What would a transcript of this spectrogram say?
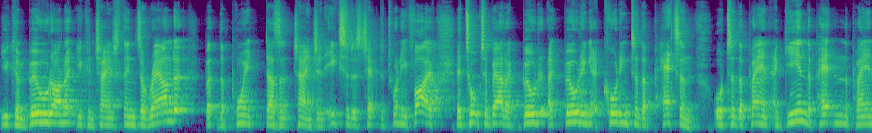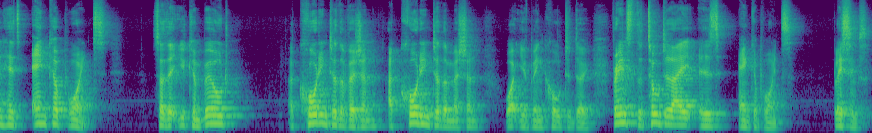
You can build on it. You can change things around it, but the point doesn't change. In Exodus chapter 25, it talks about a, build, a building according to the pattern or to the plan. Again, the pattern, the plan has anchor points so that you can build according to the vision, according to the mission, what you've been called to do. Friends, the tool today is anchor points. Blessings.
